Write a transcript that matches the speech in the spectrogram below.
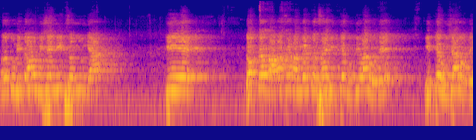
परंतु मित्रांनो विषय नीट समजून घ्या की डॉक्टर बाबासाहेब आंबेडकर साहेब इतके बुद्धिवान होते इतके हुशार होते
